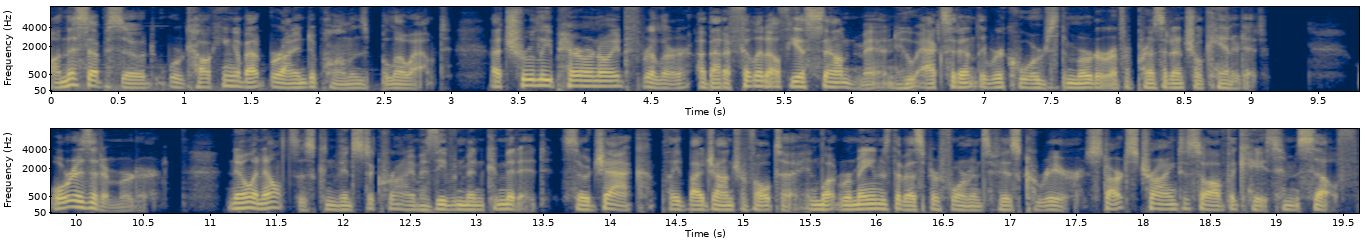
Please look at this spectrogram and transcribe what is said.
On this episode, we're talking about Brian De Palma's Blowout, a truly paranoid thriller about a Philadelphia sound man who accidentally records the murder of a presidential candidate. Or is it a murder? No one else is convinced a crime has even been committed, so Jack, played by John Travolta in what remains the best performance of his career, starts trying to solve the case himself,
